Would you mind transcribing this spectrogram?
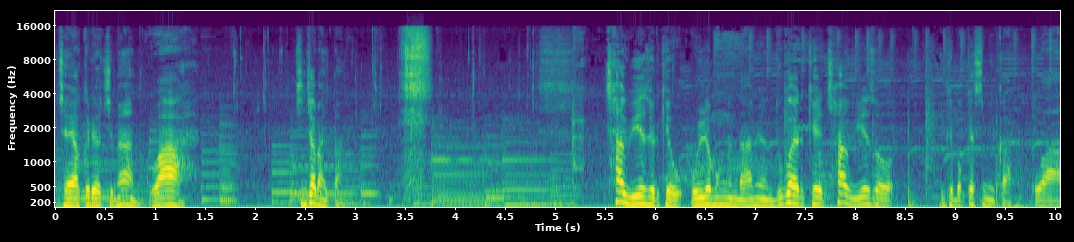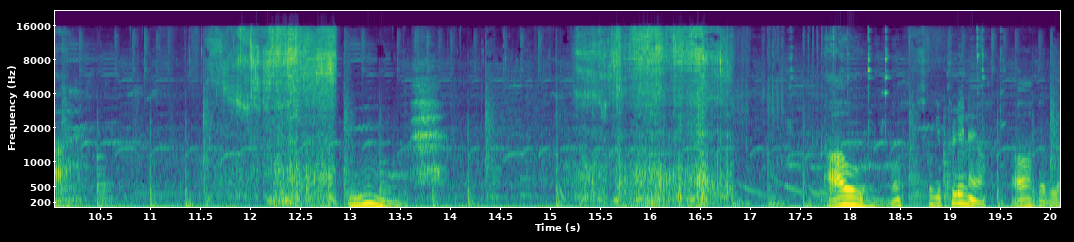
제가 끓였지만 와 진짜 맛있다. 차 위에서 이렇게 올려 먹는 라면 누가 이렇게 차 위에서 이렇게 먹겠습니까? 와. 음. 아우 어, 속이 풀리네요. 아 배불러.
